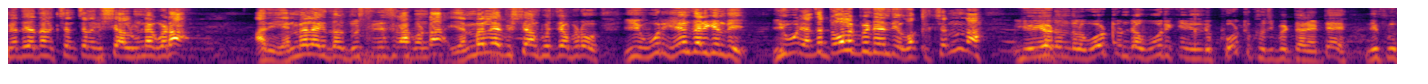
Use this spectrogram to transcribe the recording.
మీద ఏదైనా చిన్న చిన్న విషయాలు ఉన్నా కూడా అది ఎమ్మెల్యే దృష్టి తీసుకురాకుండా ఎమ్మెల్యే విషయానికి వచ్చినప్పుడు ఈ ఊరు ఏం జరిగింది? ఈ ఊరు ఎంత డెవలప్మెంట్ అయింది? ఒక చిన్న ఏడు వందల ఓట్లు ఉండే ఊరికి రెండు కోట్లు ఖర్చు పెట్టారంటే నీకు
